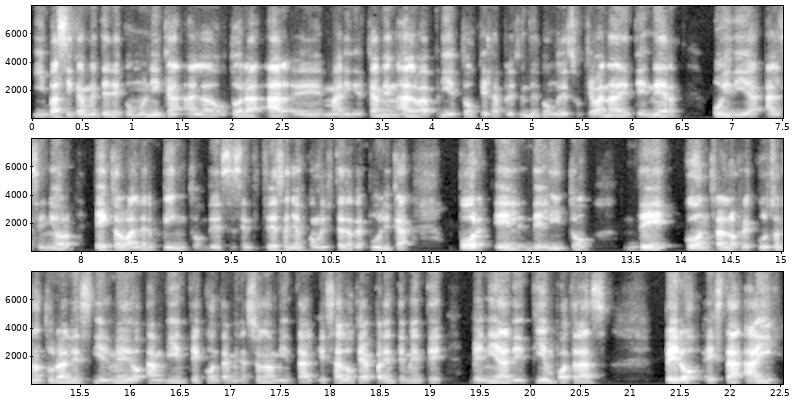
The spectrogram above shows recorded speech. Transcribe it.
Y básicamente le comunica a la doctora eh, María Carmen Alba Prieto, que es la presidenta del Congreso, que van a detener hoy día al señor Héctor Valder Pinto, de 63 años, congresista de la República, por el delito de contra los recursos naturales y el medio ambiente, contaminación ambiental. Es algo que aparentemente venía de tiempo atrás, pero está ahí,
